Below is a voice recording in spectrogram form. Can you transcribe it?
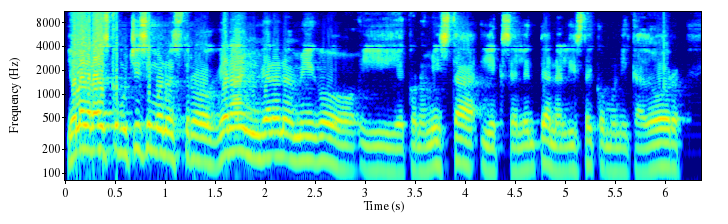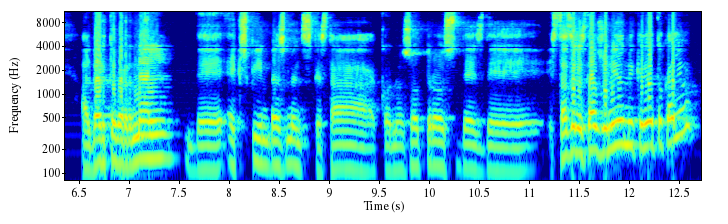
Yo le agradezco muchísimo a nuestro gran, gran amigo y economista y excelente analista y comunicador, Alberto Bernal de XP Investments, que está con nosotros desde... ¿Estás en Estados Unidos, mi querido Tocayo?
